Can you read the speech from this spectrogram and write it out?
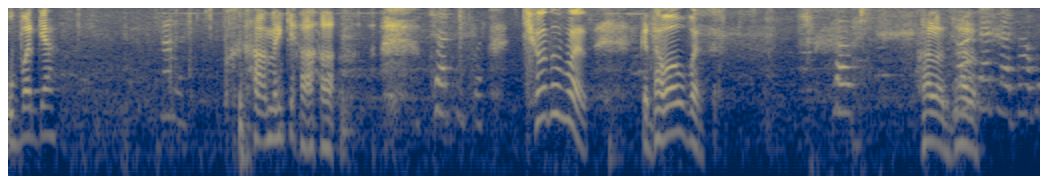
ऊपर क्या हाँ मैं क्या छत ऊपर छत ऊपर કે ધાબા ઉપર હાલો હાલો એટલા ધાબો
